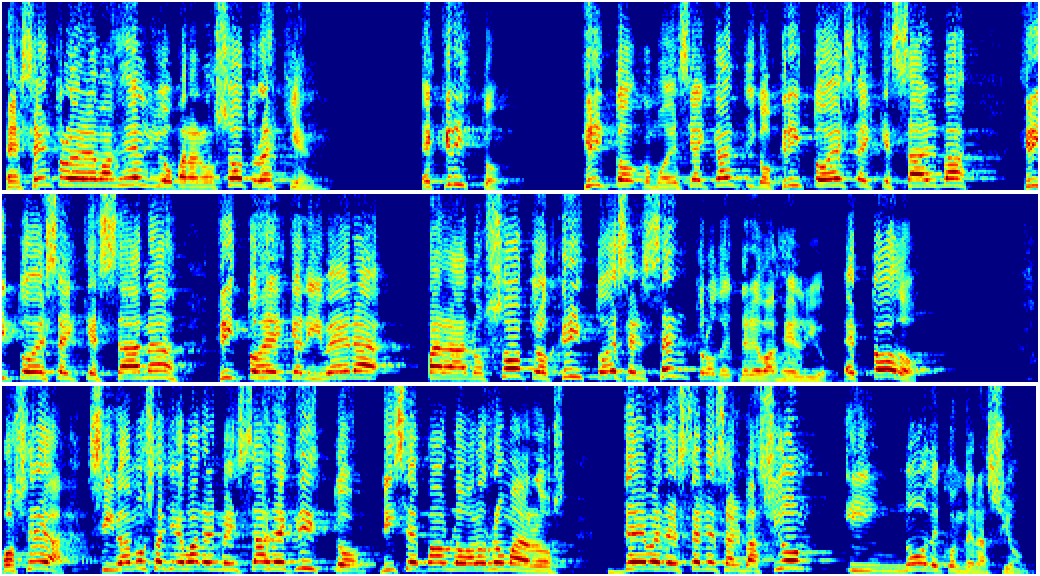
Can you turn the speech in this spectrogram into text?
El centro del Evangelio para nosotros es quién? Es Cristo. Cristo, como decía el cántico, Cristo es el que salva, Cristo es el que sana, Cristo es el que libera. Para nosotros, Cristo es el centro del Evangelio. Es todo. O sea, si vamos a llevar el mensaje de Cristo, dice Pablo a los romanos, debe de ser de salvación y no de condenación.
